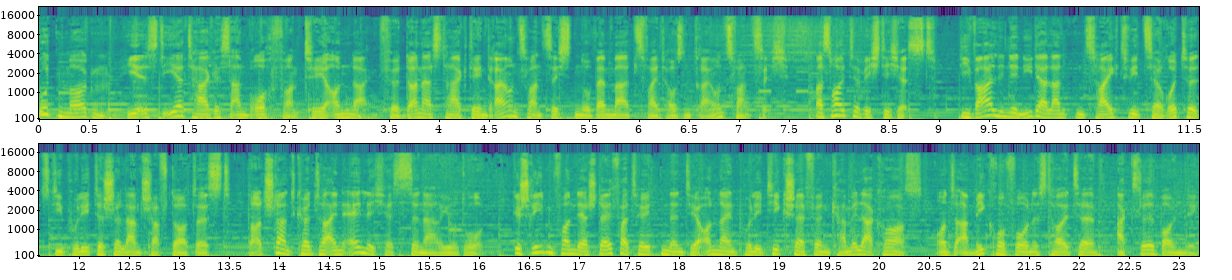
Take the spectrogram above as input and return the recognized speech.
Guten Morgen, hier ist Ihr Tagesanbruch von T-Online für Donnerstag, den 23. November 2023. Was heute wichtig ist. Die Wahl in den Niederlanden zeigt, wie zerrüttet die politische Landschaft dort ist. Deutschland könnte ein ähnliches Szenario drohen. Geschrieben von der stellvertretenden T-Online-Politikchefin Camilla Kors. Und am Mikrofon ist heute Axel Bäumling.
